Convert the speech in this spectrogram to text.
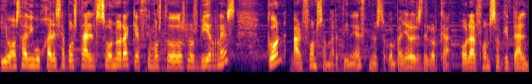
y vamos a dibujar esa postal sonora que hacemos todos los viernes con Alfonso Martínez, nuestro compañero desde Lorca. Hola Alfonso, ¿qué tal?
